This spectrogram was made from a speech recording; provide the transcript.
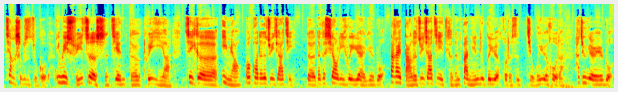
这样是不是足够的？因为随着时间的推移啊，这个疫苗包括那个追加剂。的那个效力会越来越弱，大概打了追加剂，可能半年、六个月或者是九个月后的，它就越来越弱。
